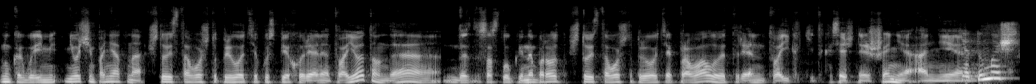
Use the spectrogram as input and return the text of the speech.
ну, как бы не очень понятно, что из того, что приводит тебя к успеху, реально твое там, да, со слугой, наоборот, что из того, что приводит тебя к провалу, это реально твои какие-то косячные решения, а не... Я думаю, что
